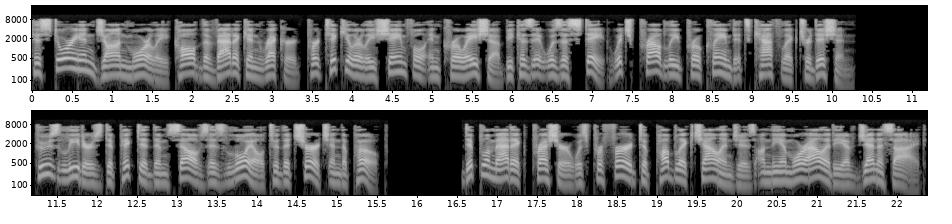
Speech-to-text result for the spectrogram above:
Historian John Morley called the Vatican record particularly shameful in Croatia because it was a state which proudly proclaimed its Catholic tradition, whose leaders depicted themselves as loyal to the Church and the Pope. Diplomatic pressure was preferred to public challenges on the immorality of genocide.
